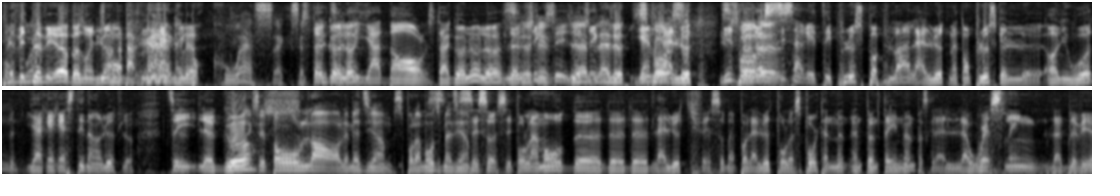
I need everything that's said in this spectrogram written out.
Pourquoi? WWE a besoin de lui Je en tabarnak. mais là. pourquoi Ce gars-là, il adore. Ce gars-là, là, le il aime la lutte. Il aime la lutte. Lui, ce gars-là, le- si ça aurait été plus populaire, la lutte, mettons, plus que le Hollywood, il aurait resté dans la lutte, là. Le gars... C'est pour l'art, le médium. C'est pour l'amour du médium. C'est ça, c'est pour l'amour de, de, de, de la lutte qui fait ça. Ben, pas la lutte, pour le sport and entertainment, parce que la, la wrestling, la WWE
